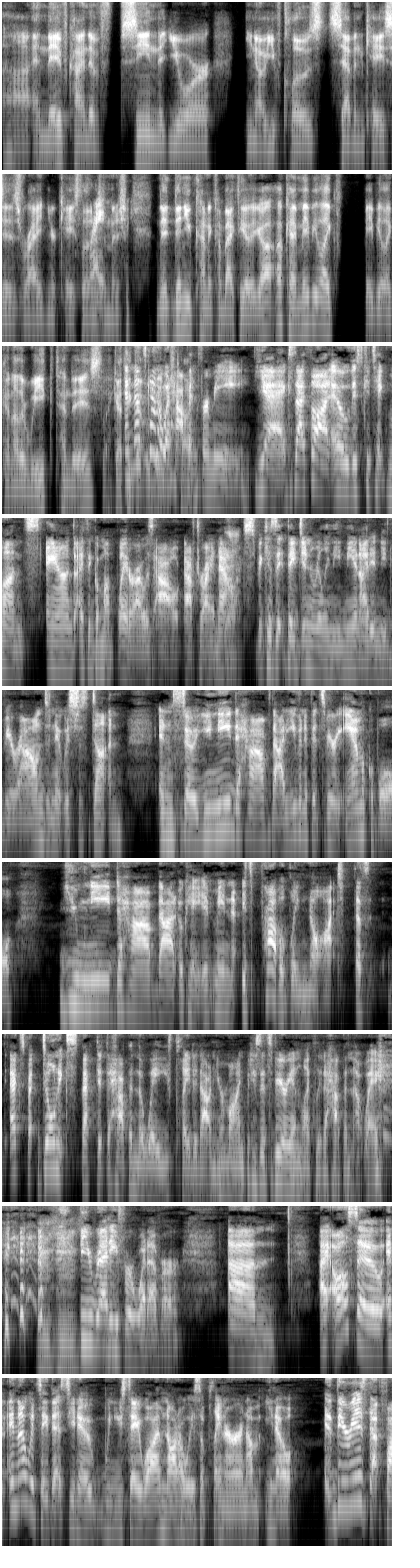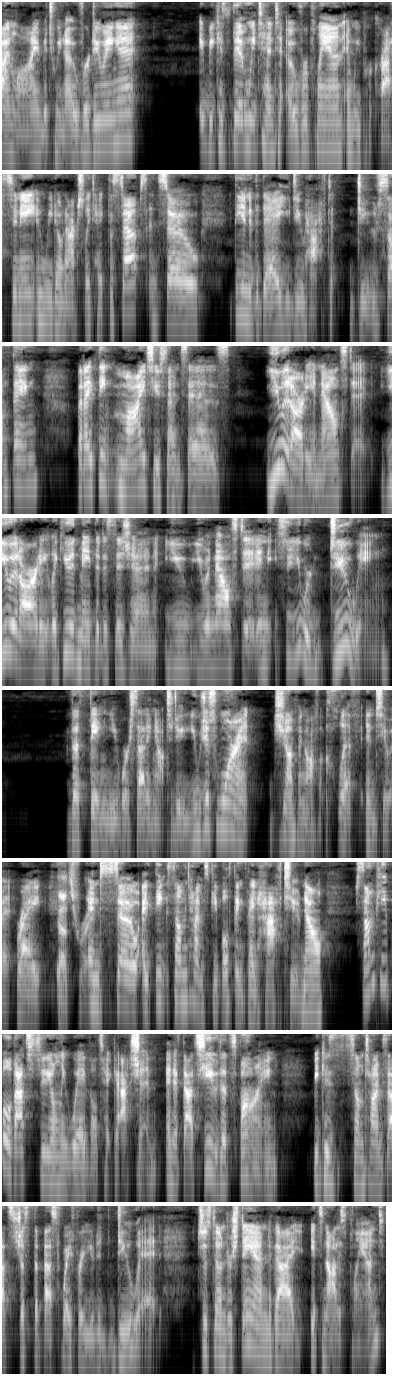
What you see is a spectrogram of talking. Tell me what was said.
uh, and they've kind of seen that you're you know you've closed seven cases right and your caseload right. is diminishing then, you kind of come back together you go okay maybe like maybe like another week 10 days like i think and that's that kind of what happened for me yeah because i thought oh this could take months and i think a month later i was out after i announced yeah. because it, they didn't really need me and i didn't need to be around and it was just done and mm-hmm. so you need to have that even if it's very amicable you need to have that okay it mean it's probably not that's expect don't expect it to happen the way you've played it out in your mind because it's very unlikely to happen that way. mm-hmm. Be ready yeah. for whatever. Um, I also and, and I would say this, you know, when you say, well, I'm not always a planner and I'm, you know, there is that fine line between overdoing it because then we tend to overplan and we procrastinate and we don't actually take the steps. And so at the end of the day, you do have to do something. But I think my two cents is you had already announced it. You had already like you had made the decision. You you announced it and so you were doing the thing you were setting out to do. You just weren't jumping off a cliff into it, right? That's right. And so I think sometimes people think they have to. Now, some people that's the only way they'll take action. And if that's you, that's fine because sometimes that's just the best way for you to do it. Just understand that it's not as planned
